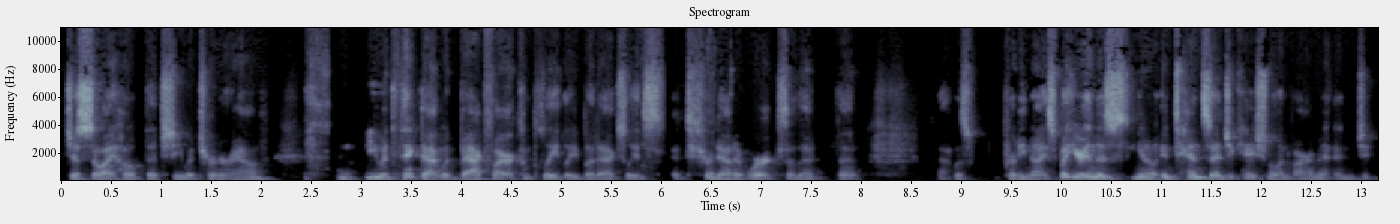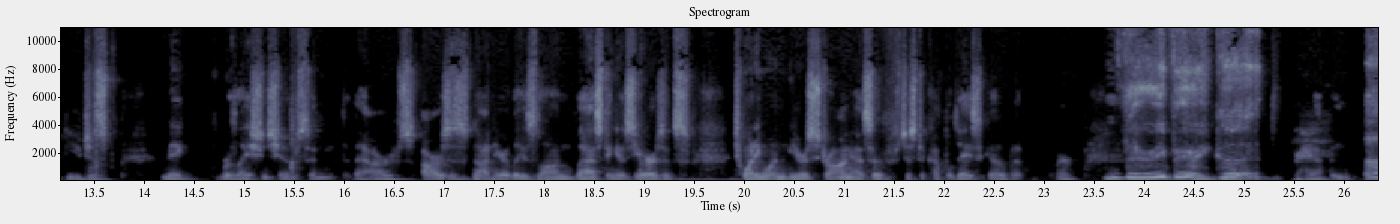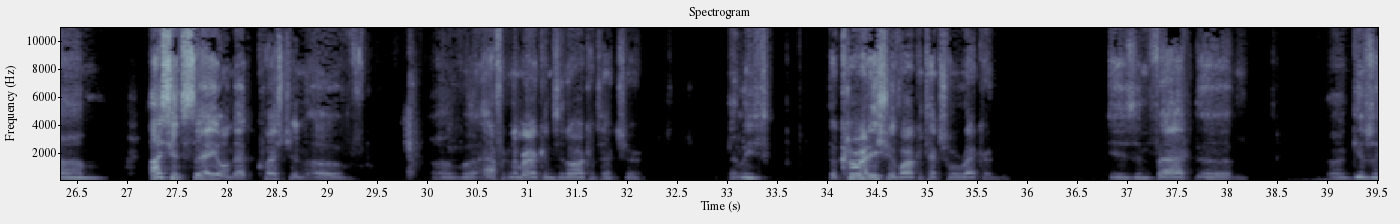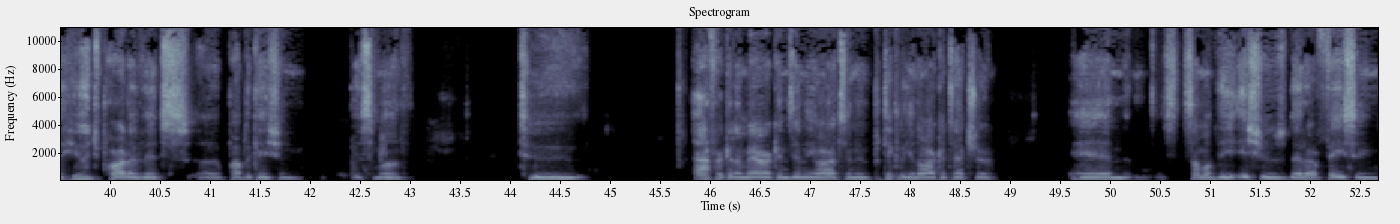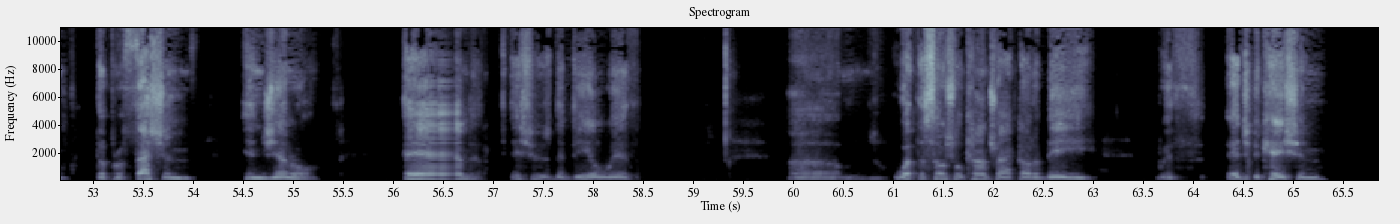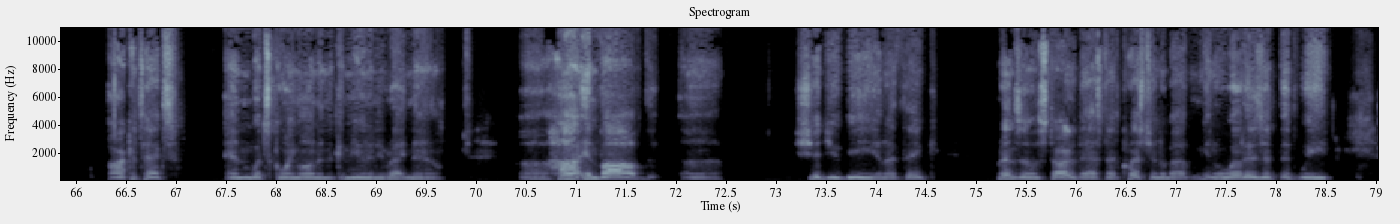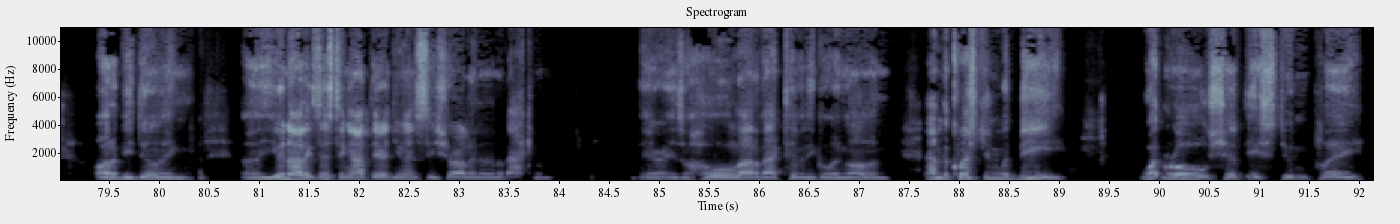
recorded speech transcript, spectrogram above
just so I hoped that she would turn around. And you would think that would backfire completely, but actually it's, it turned out it worked. So that that that was pretty nice. But you're in this you know intense educational environment, and you just make relationships. And ours ours is not nearly as long lasting as yours. It's 21 years strong as of just a couple days ago, but we're very, very good. We're happy. Um, I should say on that question of of uh, African Americans in architecture, at least the current issue of Architectural Record is in fact uh, uh, gives a huge part of its uh, publication this month to African Americans in the arts and in, particularly in architecture and some of the issues that are facing the profession in general, and issues that deal with um, what the social contract ought to be with education, architects, and what's going on in the community right now. Uh, how involved uh, should you be? And I think Renzo started to ask that question about, you know, what is it that we ought to be doing? Uh, you're not existing out there at UNC Charlotte in a vacuum. There is a whole lot of activity going on. And the question would be what role should a student play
